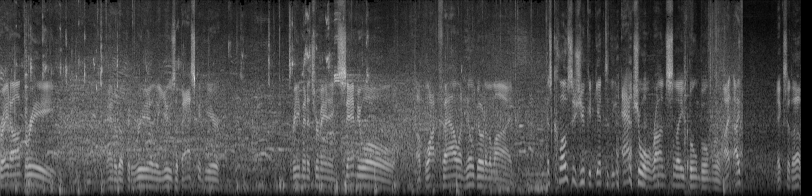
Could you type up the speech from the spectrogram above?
Straight on three. Vanderbilt could really use a basket here. Three minutes remaining. Samuel, a block foul, and he'll go to the line. As close as you could get to the actual Ron Slay boom boom room. I, I mix it up.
